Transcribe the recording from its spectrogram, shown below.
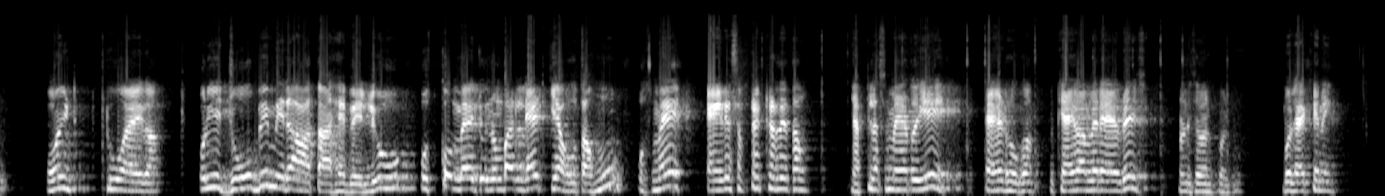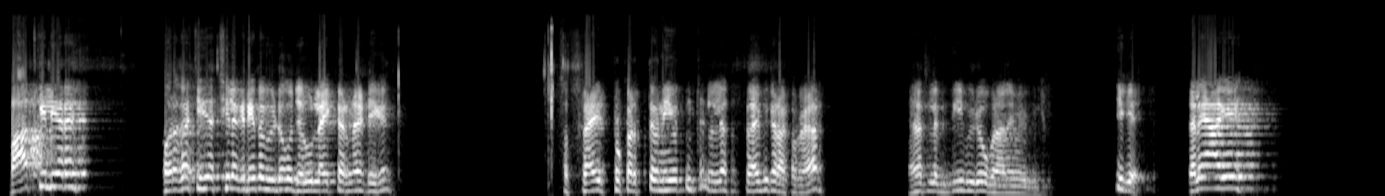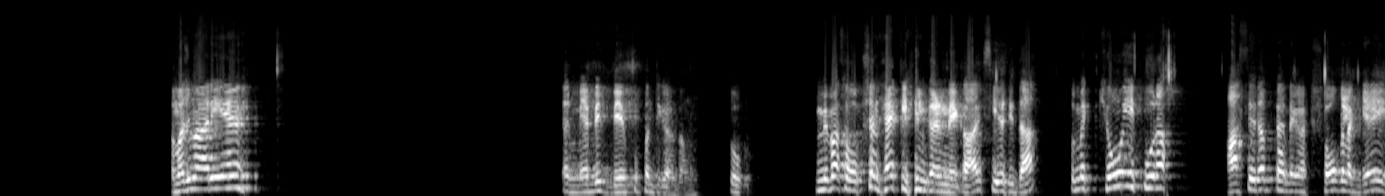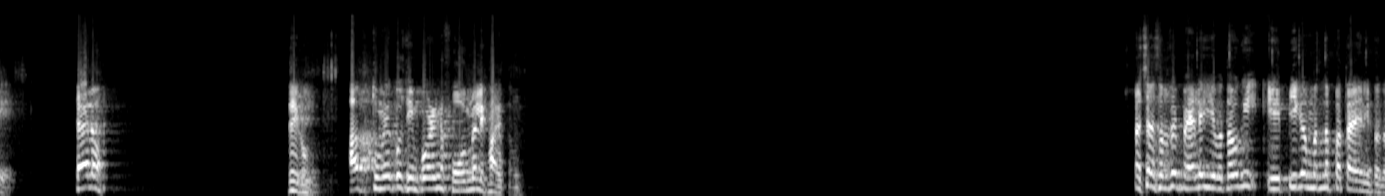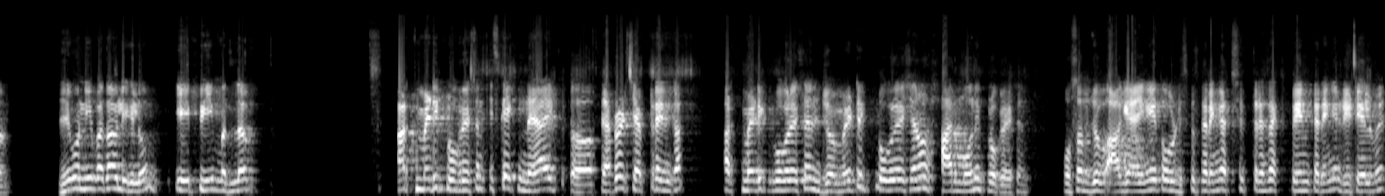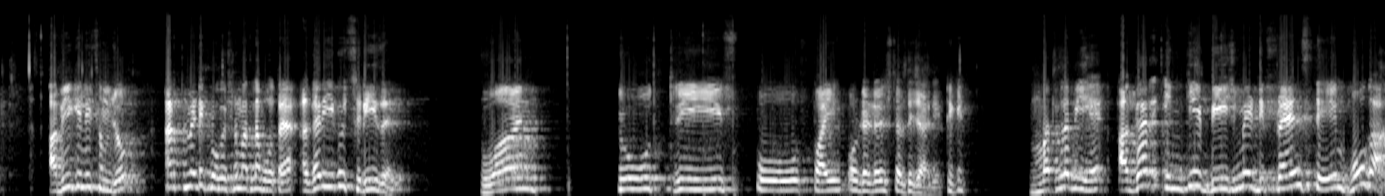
पॉइंट टू आएगा। और ये जो भी मेरा आता है वैल्यू उसको मैं जो नंबर लेट किया होता हूँ, उसमें एड सब्ट्रैक्ट कर देता हूँ। या प्लस में है तो ये ऐड होगा। तो क्या आएगा मेरा एवरेज ट्वेंटी सेवन पॉइंट बोल है कि नहीं? बात क्लियर है? और अगर चीज़ अच्छी लग रही है तो वीडियो को ज़रूर लाइक करना है ठीक है? सब्सक्राइब तो करते हो नहीं हो तुम चैनल सब्सक्राइब भी करा करो यार। मेहनत लगती है वीडियो बनाने में भी। ठीक है, चले आगे। समझ में आ रही है? यार, मैं भी बेवकूफपंती करता हूँ। तो मेरे पास ऑप्शन है क्लीन करने का, सीधा सीधा। तो मैं क्यों ये पूरा हाथ से रब करने का? शौक लग गया ये। चलो, देखो, अब तुम्हें कुछ इंपॉर्टेंट फॉर्म में लिखा देता हूँ। अच्छा सबसे पहले ये बताओ कि एपी का मतलब पता है, नहीं पता। देखो, नहीं पता लिख लो। एपी मतलब अर्थमेटिक प्रोग्रेशन इसका एक नया एक सेपरेट चैप्टर है इनका। अर्थमेटिक प्रोग्रेशन ज्योमेट्रिक प्रोग्रेशन और हार्मोनिक प्रोग्रेशन वो सब जब आगे आएँगे तो डिस्कस करेंगे, अच्छी तरह से एक्सप्लेन करेंगे डिटेल में। अभी के लिए समझो अर्थमेटिक प्रोग्रेशन मतलब होता है, अगर ये कोई सीरीज़ है one two three four five और डेटा चलती जा रही है, ठीक है? मतलब ये है, अगर इनके बीच में डिफरेंस सेम होगा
